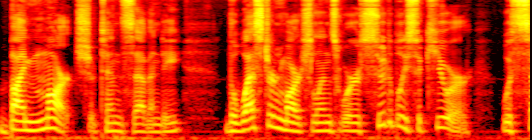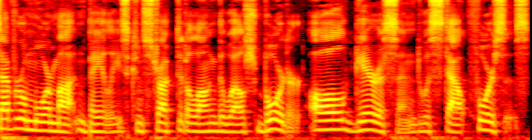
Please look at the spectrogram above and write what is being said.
by March of 1070, the western marchlands were suitably secure, with several more motte and baileys constructed along the Welsh border, all garrisoned with stout forces.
